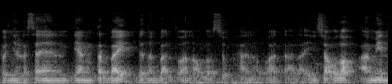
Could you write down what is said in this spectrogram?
penyelesaian yang terbaik dengan bantuan Allah Subhanahu wa taala. Insya Allah amin.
